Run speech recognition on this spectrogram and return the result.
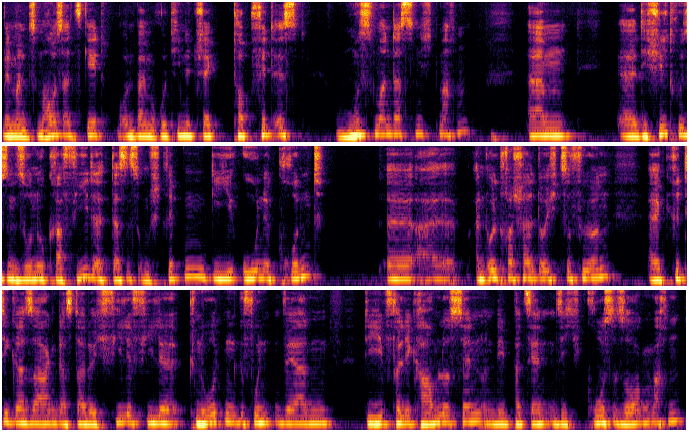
wenn man zum Hausarzt geht und beim Routinecheck topfit ist, muss man das nicht machen. Ähm, äh, die Schilddrüsensonographie, das, ist umstritten, die ohne Grund äh, an Ultraschall durchzuführen. Äh, Kritiker sagen, dass dadurch viele, viele Knoten gefunden werden, die völlig harmlos sind und die Patienten sich große Sorgen machen,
